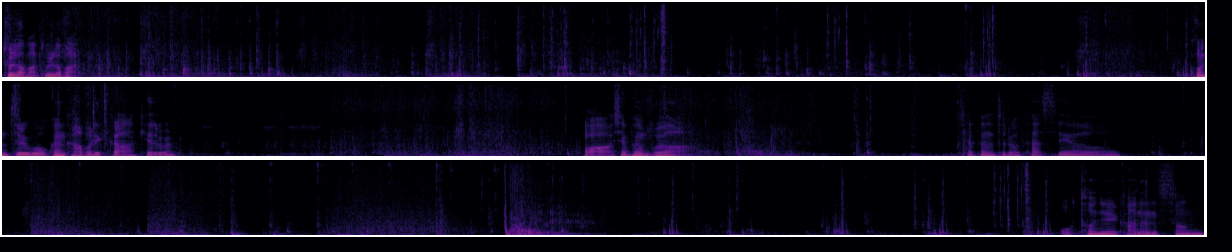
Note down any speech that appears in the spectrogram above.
둘러봐 둘러봐 건 틀고 그냥 가버릴까 걔들? 와 셰프 형 뭐야? 셰프 형 들어가세요. 옥턴일 가능성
